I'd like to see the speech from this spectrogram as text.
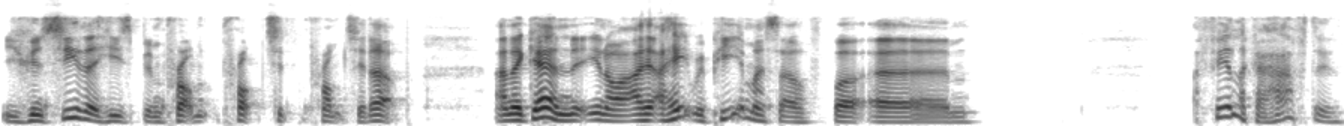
you can see that he's been prompt, prompted prompted up, and again, you know, I, I hate repeating myself, but um, I feel like I have to.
